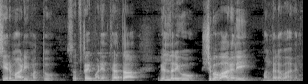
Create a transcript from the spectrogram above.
ಶೇರ್ ಮಾಡಿ ಮತ್ತು ಸಬ್ಸ್ಕ್ರೈಬ್ ಮಾಡಿ ಅಂತ ಹೇಳ್ತಾ, ಇವೆಲ್ಲರಿಗೂ ಶುಭವಾಗಲಿ, ಮಂಗಲವಾಗಲಿ.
